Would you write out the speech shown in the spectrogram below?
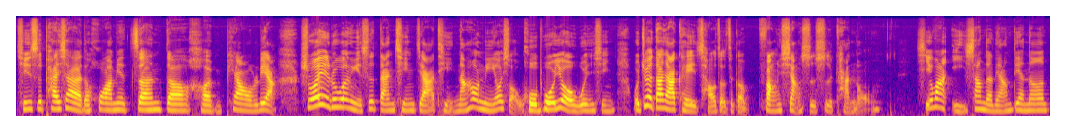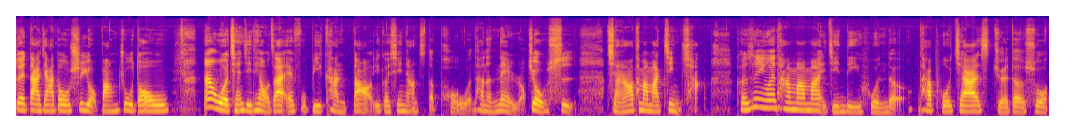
其实拍下来的画面真的很漂亮。所以如果你是单亲家庭，然后你又手活泼又有温馨，我觉得大家可以朝着这个方向试试看哦。希望以上的两点呢，对大家都是有帮助的哦。那我前几天我在 FB 看到一个新娘子的 po 文，它的内容就是想要她妈妈进场，可是因为她妈妈已经离婚了，她婆家觉得说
